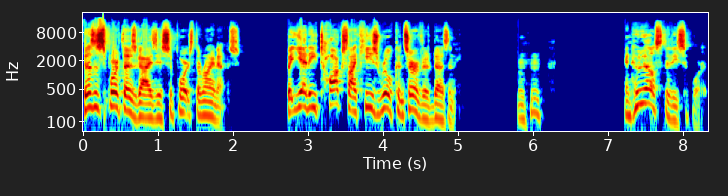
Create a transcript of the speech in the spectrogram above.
doesn't support those guys. He supports the rhinos. But yet he talks like he's real conservative, doesn't he? Mm-hmm. And who else did he support?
